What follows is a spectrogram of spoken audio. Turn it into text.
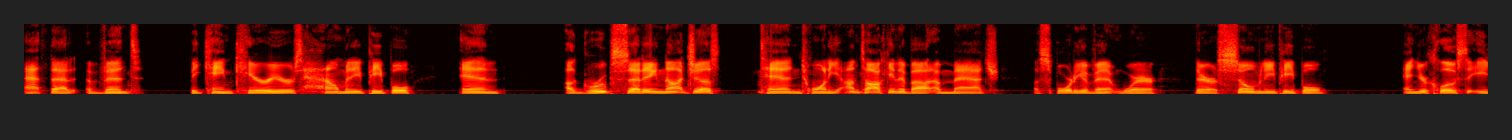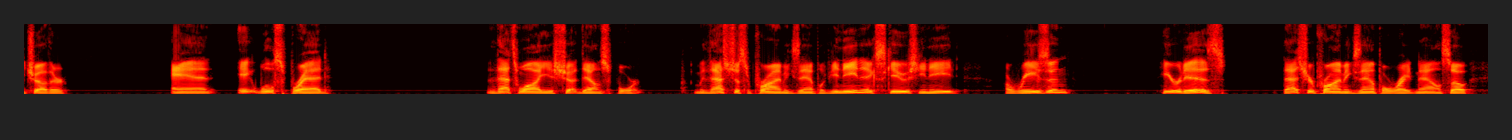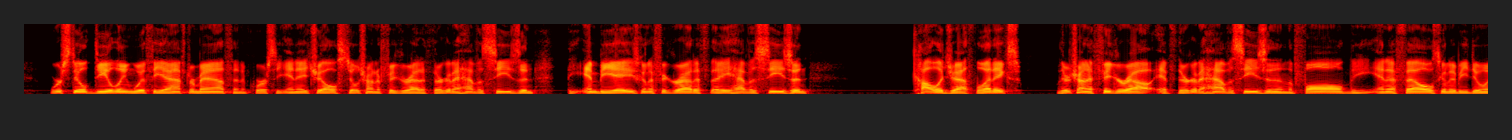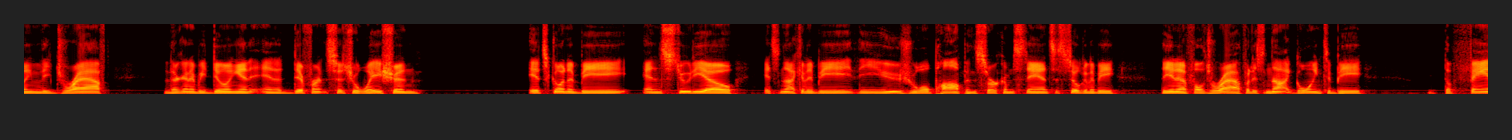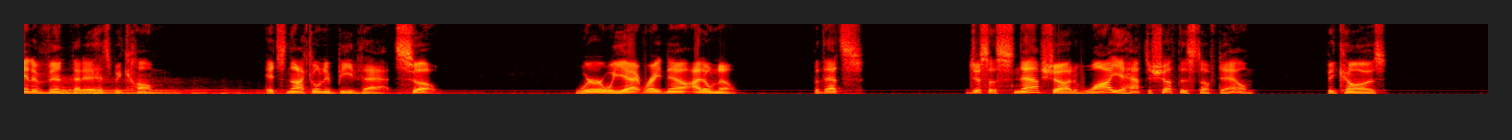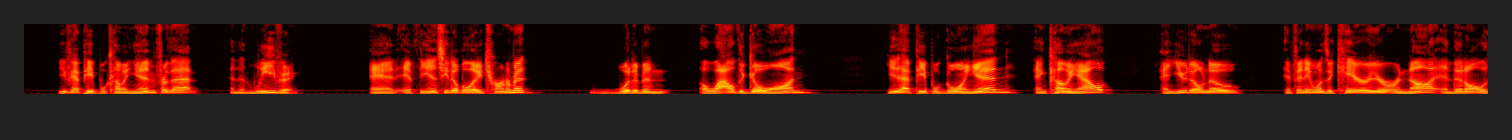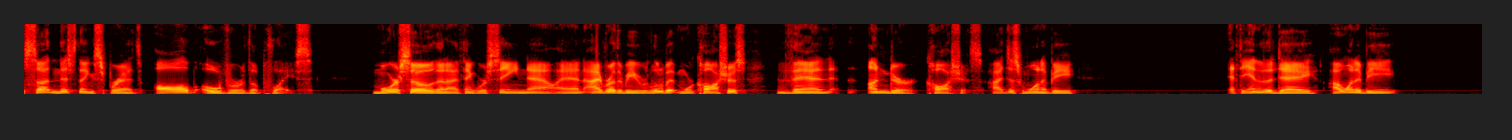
at that event became carriers? How many people in a group setting, not just 10, 20, I'm talking about a match, a sporting event where there are so many people and you're close to each other and it will spread. That's why you shut down sport. I mean, that's just a prime example. If you need an excuse, you need a reason, here it is. That's your prime example right now. So we're still dealing with the aftermath. And of course, the NHL is still trying to figure out if they're going to have a season. The NBA is going to figure out if they have a season. College athletics, they're trying to figure out if they're going to have a season in the fall. The NFL is going to be doing the draft. They're going to be doing it in a different situation. It's going to be in studio. It's not going to be the usual pomp and circumstance. It's still going to be the NFL draft, but it's not going to be the fan event that it has become. It's not going to be that. So, where are we at right now? I don't know. But that's just a snapshot of why you have to shut this stuff down. Because you've got people coming in for that and then leaving. And if the NCAA tournament would have been allowed to go on, you'd have people going in and coming out, and you don't know if anyone's a carrier or not. And then all of a sudden, this thing spreads all over the place, more so than I think we're seeing now. And I'd rather be a little bit more cautious than under cautious. I just want to be, at the end of the day, I want to be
